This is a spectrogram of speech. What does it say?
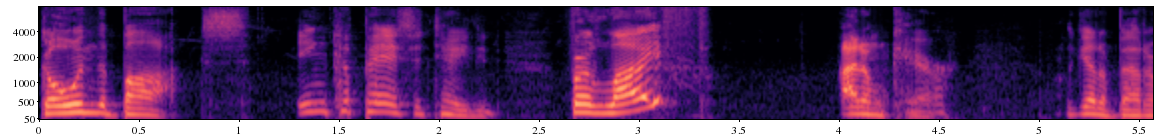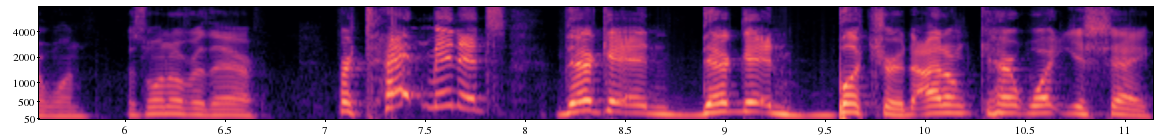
Go in the box. Incapacitated. For life? I don't care. I'll get a better one. There's one over there. For 10 minutes, they're getting they're getting butchered. I don't care what you say.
